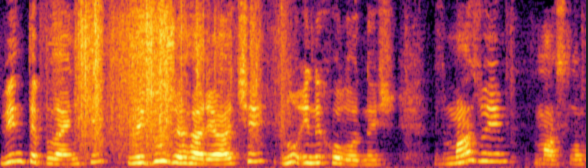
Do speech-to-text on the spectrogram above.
Він тепленький, не дуже гарячий, ну і не холодний. Змазуємо маслом.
